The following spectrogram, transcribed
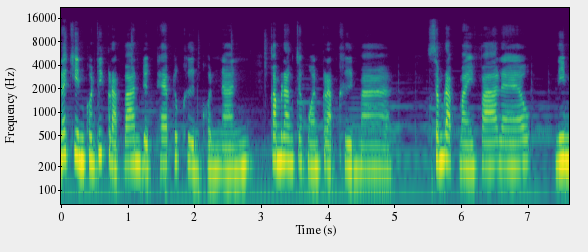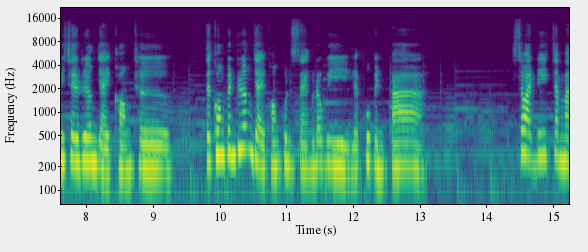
นักคินคนที่กลับบ้านดึกแทบทุกคืนคนนั้นกำลังจะหวนกลับคืนมาสำหรับไหมฟ้าแล้ว นี่ไม่ใช่เรื่องใหญ่ของเธอ แต่คงเป็นเรื่องใหญ่ของคุณแสงระวีและผู้เป็นป้า สวัสดีจะไหม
